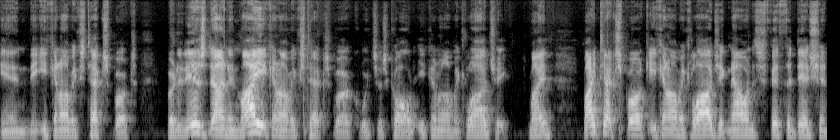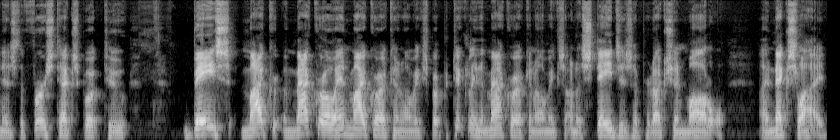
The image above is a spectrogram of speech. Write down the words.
in the economics textbooks, but it is done in my economics textbook, which is called Economic Logic. My, my textbook, Economic Logic, now in its fifth edition, is the first textbook to base micro, macro and microeconomics, but particularly the macroeconomics, on a stages of production model. Uh, next slide.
